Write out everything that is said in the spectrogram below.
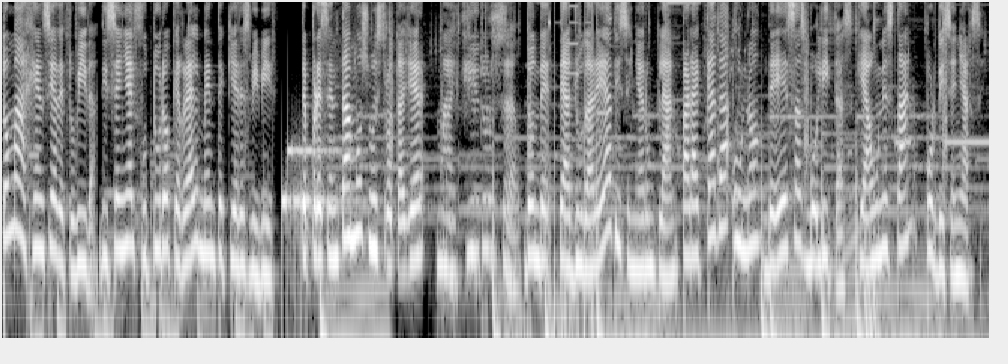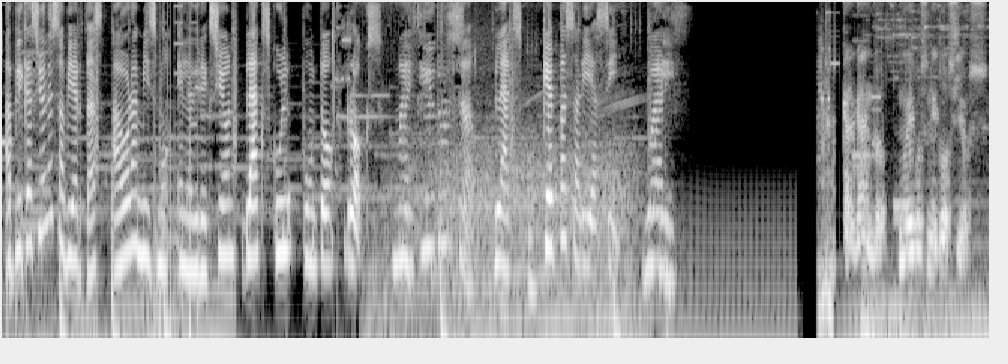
Toma agencia de tu vida, diseña el futuro que realmente quieres vivir te presentamos nuestro taller My Future Self, donde te ayudaré a diseñar un plan para cada uno de esas bolitas que aún están por diseñarse. Aplicaciones abiertas ahora mismo en la dirección blackschool.rocks. My Future Self, Black School. ¿Qué pasaría si? What if? Cargando, nuevos negocios.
